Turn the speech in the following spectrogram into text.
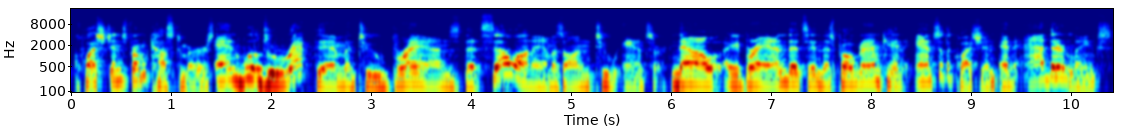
questions from customers and will direct them to brands that sell on Amazon to answer. Now, a brand that's in this program can answer the question and add their links,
